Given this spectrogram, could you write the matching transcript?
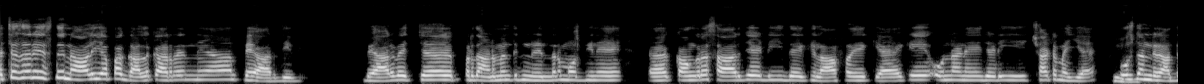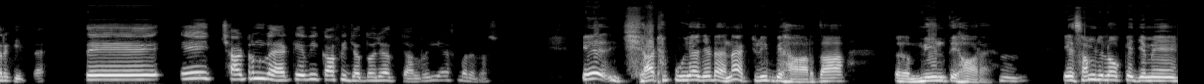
ਅੱਛਾ ਸਰ ਇਸ ਦੇ ਨਾਲ ਹੀ ਆਪਾਂ ਗੱਲ ਕਰ ਰਹੇ ਹਾਂ ਬਿਹਾਰ ਦੀ ਵੀ। ਬਿਹਾਰ ਵਿੱਚ ਪ੍ਰਧਾਨ ਮੰਤਰੀ ਨਰਿੰਦਰ ਮੋਦੀ ਨੇ ਕਾਂਗਰਸ ਆਰਜੇਡੀ ਦੇ ਖਿਲਾਫ ਇਹ ਕਿਹਾ ਹੈ ਕਿ ਉਹਨਾਂ ਨੇ ਜਿਹੜੀ ਛਠ ਮਈਆ ਹੈ ਉਸ ਦਾ ਨਿਰਾਦਰ ਕੀਤਾ ਤੇ ਇਹ ਛਠ ਨੂੰ ਲੈ ਕੇ ਵੀ ਕਾਫੀ ਜਦੋਜਹਿਦ ਚੱਲ ਰਹੀ ਹੈ ਇਸ ਬਾਰੇ ਦੱਸੋ। ਇਹ ਛਠ ਪੂਜਾ ਜਿਹੜਾ ਹੈ ਨਾ ਐਕਚੁਅਲੀ ਬਿਹਾਰ ਦਾ ਮੇਨ ਤਿਉਹਾਰ ਹੈ। ਇਹ ਸਮਝ ਲਓ ਕਿ ਜਿਵੇਂ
